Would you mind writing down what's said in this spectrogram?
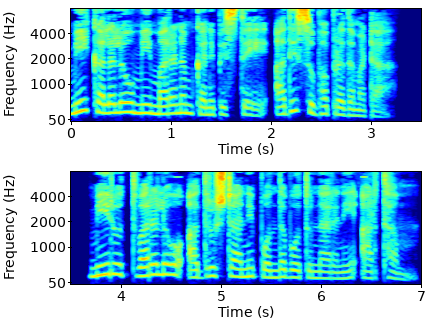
మీ కలలో మీ మరణం కనిపిస్తే అది శుభప్రదమట. మీరు త్వరలో అదృష్టాన్ని పొందబోతున్నారని అర్థం.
